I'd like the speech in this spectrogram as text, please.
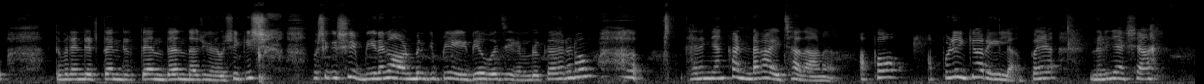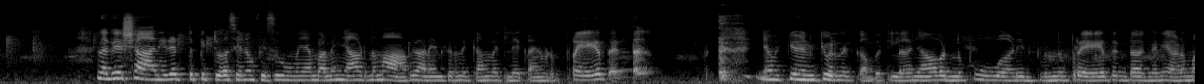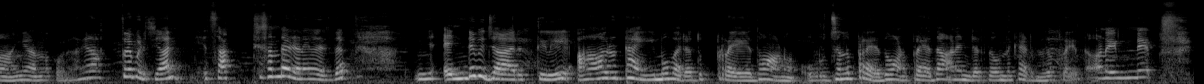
അതുപോലെ എന്റെ അടുത്ത് എന്റെ അടുത്ത് എന്താ എന്താ ചെയ്യുന്നത് പക്ഷേ എനിക്ക് പക്ഷെ എനിക്ക് ഷിബീനെ കാണുമ്പോൾ എനിക്ക് പേടിയാവുക ചെയ്യണത്. കാരണം കാരണം ഞാൻ കണ്ട കാഴ്ച അതാണ്. അപ്പോൾ അപ്പോഴും എനിക്കും അറിയില്ല. അപ്പം എന്നിട്ട് ഞാൻ ഷാ എന്നിട്ട് ഷാനിയുടെ അടുത്ത് പിറ്റു ദിവസം ഓഫീസിൽ പോകുമ്പോൾ ഞാൻ പറഞ്ഞു ഞാൻ അവിടുന്ന് മാറുകയാണ് എനിക്കിവിടെ നിൽക്കാൻ പറ്റില്ല. കാരണം ഇവിടെ പ്രേതമുണ്ട് ഞങ്ങൾക്ക് എനിക്ക് ഇവിടെ നിൽക്കാൻ പറ്റില്ല. ഞാൻ അവിടെ നിന്ന് പോവുകയാണ് എനിക്ക് ഇവിടുന്ന് പ്രേതുണ്ട് അങ്ങനെയാണ് മാങ്ങയാണെന്നൊക്കെ പറഞ്ഞു ഞാൻ അത്ര പിടിച്ചു ഞാൻ സത്യസന്ധമായിട്ടാണ് ഞാൻ വിചാരിച്ചത്. എന്റെ വിചാരത്തിൽ ആ ഒരു ടൈം വരെ അത് പ്രേതമാണ്. ഒറിജിനൽ പ്രേതമാണ്. പ്രേതമാണ് എന്റെ അടുത്ത് ഒന്ന് കിടന്നത്. പ്രേതമാണ് എന്നെ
